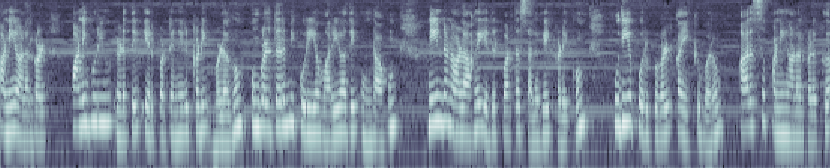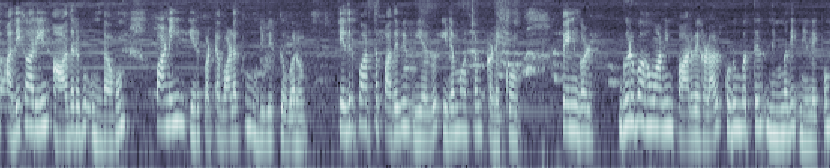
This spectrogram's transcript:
பணியாளர்கள் பணிபுரியும் இடத்தில் ஏற்பட்ட நெருக்கடி விலகும். உங்கள் திறமைக்குரிய மரியாதை உண்டாகும். நீண்ட நாளாக எதிர்பார்த்த சலுகை கிடைக்கும். புதிய பொறுப்புகள் கைக்கு வரும். அரசு பணியாளர்களுக்கு அதிகாரியின் ஆதரவு உண்டாகும். பணியில் ஏற்பட்ட வழக்கு முடிவிற்கு வரும். எதிர்பார்த்த பதவி உயர்வு இடமாற்றம் கிடைக்கும். பெண்கள் குரு பகவானின் பார்வைகளால் குடும்பத்தில் நிம்மதி நிலைக்கும்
